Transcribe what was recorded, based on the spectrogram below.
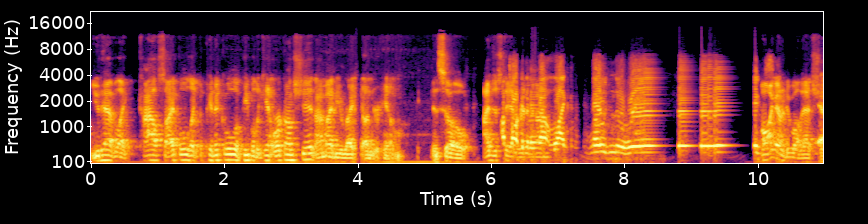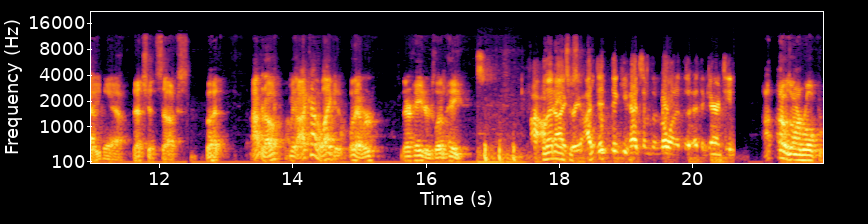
you'd have like Kyle Seipel, like the pinnacle of people that can't work on shit. I might be right under him, and so I just I'm talking around. about like loading the rig. Oh, I got to do all that shit. Yeah. that shit sucks. But I don't know. I mean, I kind of like it. Whatever. They're haters. Let them hate. I, Well, that I answers- agree. I did think you had something rolling at the at the guaranteed. I thought I was on a roll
